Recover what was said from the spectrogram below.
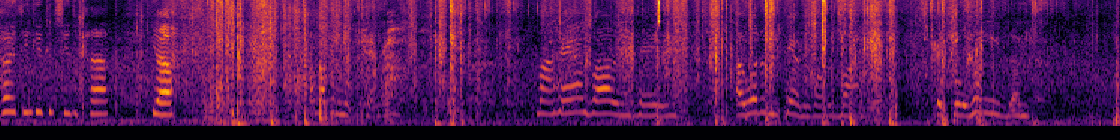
I think you can see the cap. Yeah. I'm not gonna move the camera. My hands are in pain. I would have used panties on bottom. Thankfully, don't need them. Ready?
